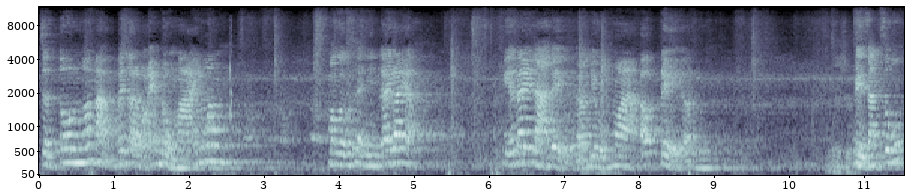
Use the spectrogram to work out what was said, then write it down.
Trần tôn nữa mà bây giờ là bọn em đổ mái luôn. Mọi người có thể nhìn đây đây ạ. À. phía đây là để điều hòa uh, để để giặt rũ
